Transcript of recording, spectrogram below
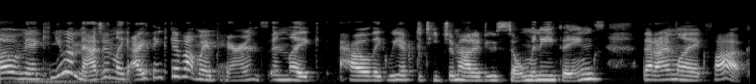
Oh man, can you imagine? Like, I think about my parents and like how like we have to teach them how to do so many things that I'm like, fuck.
